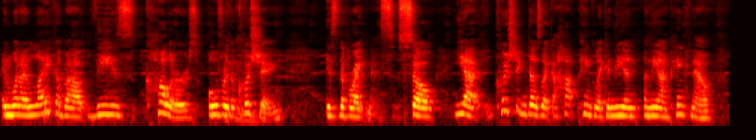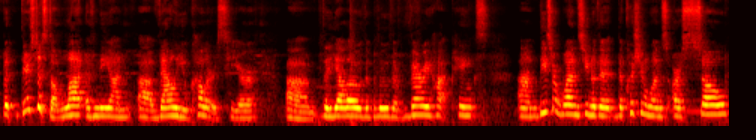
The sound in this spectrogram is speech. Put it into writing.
And what I like about these colors over the Cushing is the brightness. So yeah, Cushing does like a hot pink, like a neon, a neon pink now, but there's just a lot of neon uh, value colors here. Um, the yellow, the blue, the very hot pinks. Um, these are ones, you know, the, the Cushing ones are so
